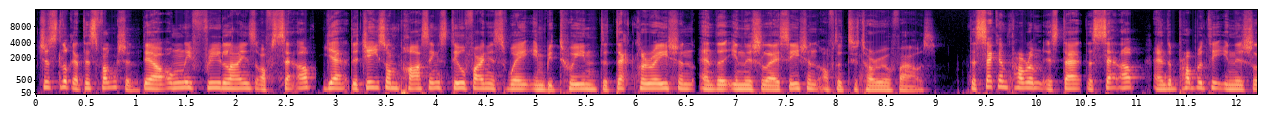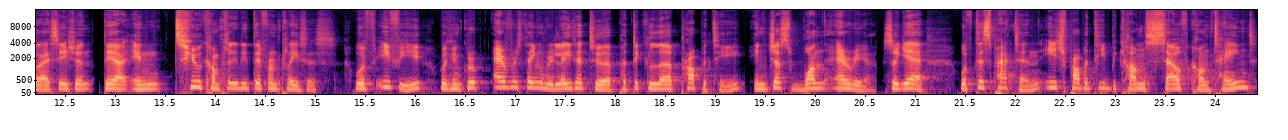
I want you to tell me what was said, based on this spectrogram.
just look at this function. There are only three lines of setup, yet the JSON parsing still finds its way in between the declaration and the initialization of the tutorial files. The second problem is that the setup and the property initialization, they are in two completely different places. With IIFE, we can group everything related to a particular property in just one area. So yeah, with this pattern, each property becomes self-contained.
